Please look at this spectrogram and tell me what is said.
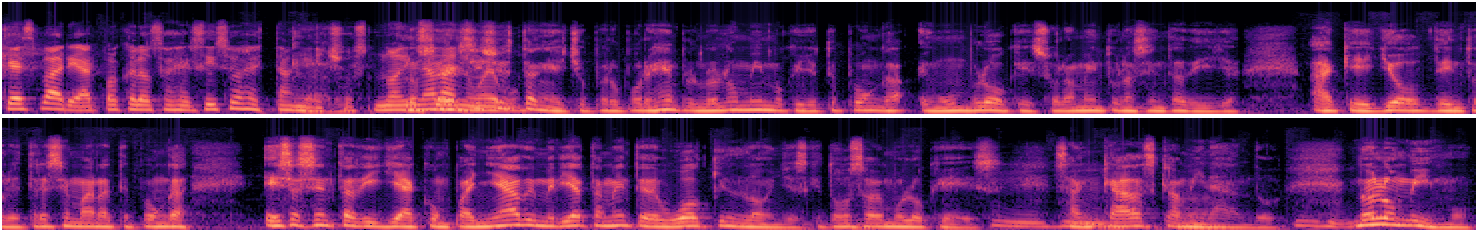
¿qué es variar? Porque los ejercicios están hechos, no hay nada nuevo. Los ejercicios están hechos, pero por ejemplo, no es lo mismo que yo te ponga en un bloque solamente una sentadilla, a que yo dentro de tres semanas te ponga esa sentadilla acompañado inmediatamente de walking lunges, que todos sabemos lo que es, zancadas caminando. No es lo mismo.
